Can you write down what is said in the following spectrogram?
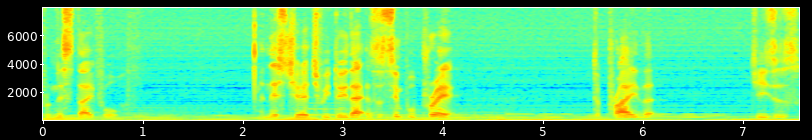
from this day forth. In this church, we do that as a simple prayer to pray that Jesus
